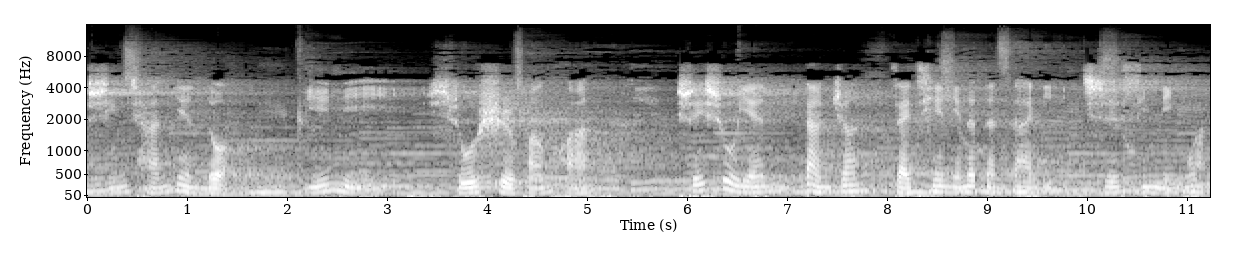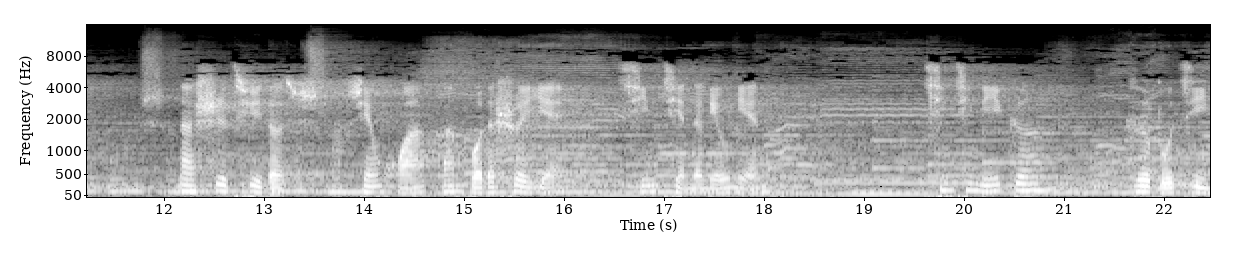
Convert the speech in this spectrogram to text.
寻常燕落，与你俗世繁华。谁素颜淡妆，在千年的等待里痴心凝望，那逝去的喧哗斑驳的岁月。清浅的流年，轻轻离歌，歌不尽，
